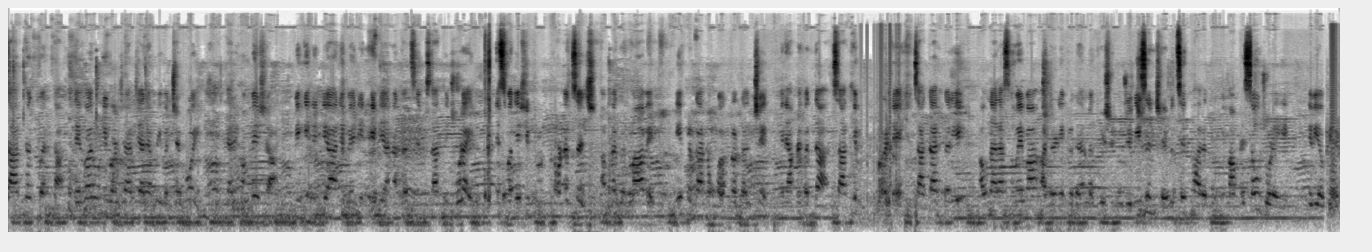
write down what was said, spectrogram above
સાર્થક બનતા. તહેવારોની વણઝાર જ્યારે આપણી વચ્ચે હોય, ત્યારે હંમેશા મેક ઇન ઇન્ડિયા અને મેડ ઇન ઇન્ડિયાના કન્સેપ્ટ સાથે જોડાય અને સ્વદેશી પ્રોડક્ટ્સ જ આપણા ઘરમાં આવે, એ પ્રકારનો પ્રકલ્પ છે. એને આપણે બધા સાથે મળીને સાકાર કરીએ. આવનારા સમયમાં આદરણીય પ્રધાનમંત્રીશ્રીનું જે વિઝન છે, વિકસિત ભારતનું, એમાં આપણે સૌ જોડાઈએ એવી અપીલ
